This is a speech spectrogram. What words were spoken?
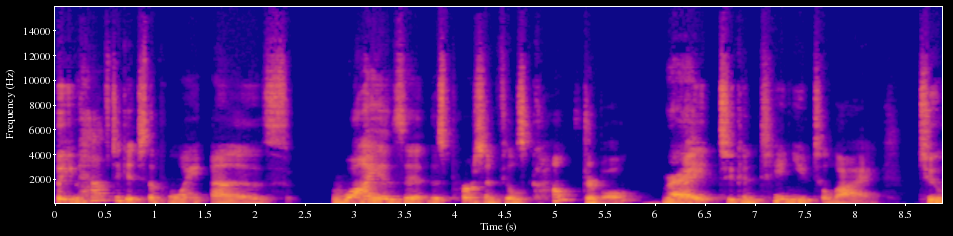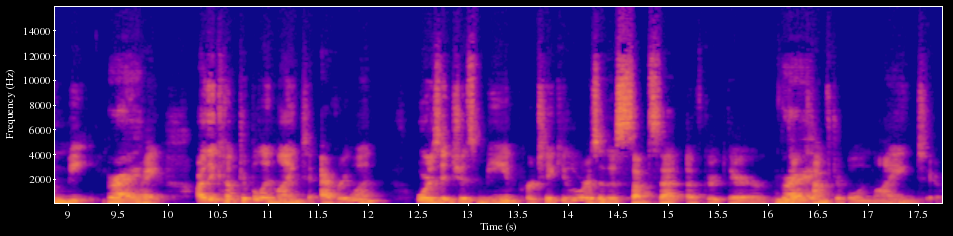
but you have to get to the point of why is it this person feels comfortable, right, right to continue to lie to me, right? Right? Are they comfortable in lying to everyone? Or is it just me in particular? Or is it a subset of group they're, right. they're comfortable in lying to?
